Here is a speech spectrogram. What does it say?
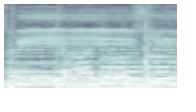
we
